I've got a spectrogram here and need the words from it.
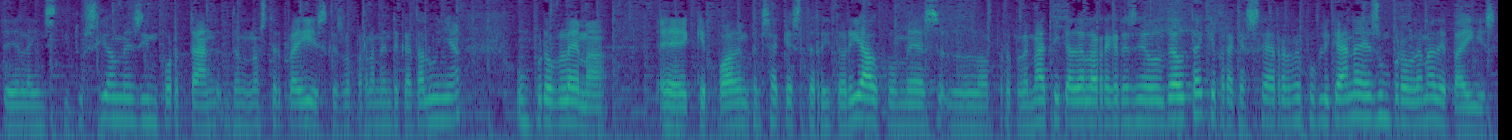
de la institució més important del nostre país, que és el Parlament de Catalunya, un problema eh, que poden pensar que és territorial, com és la problemàtica de la regressió del Delta, que per a Esquerra Republicana és un problema de país.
